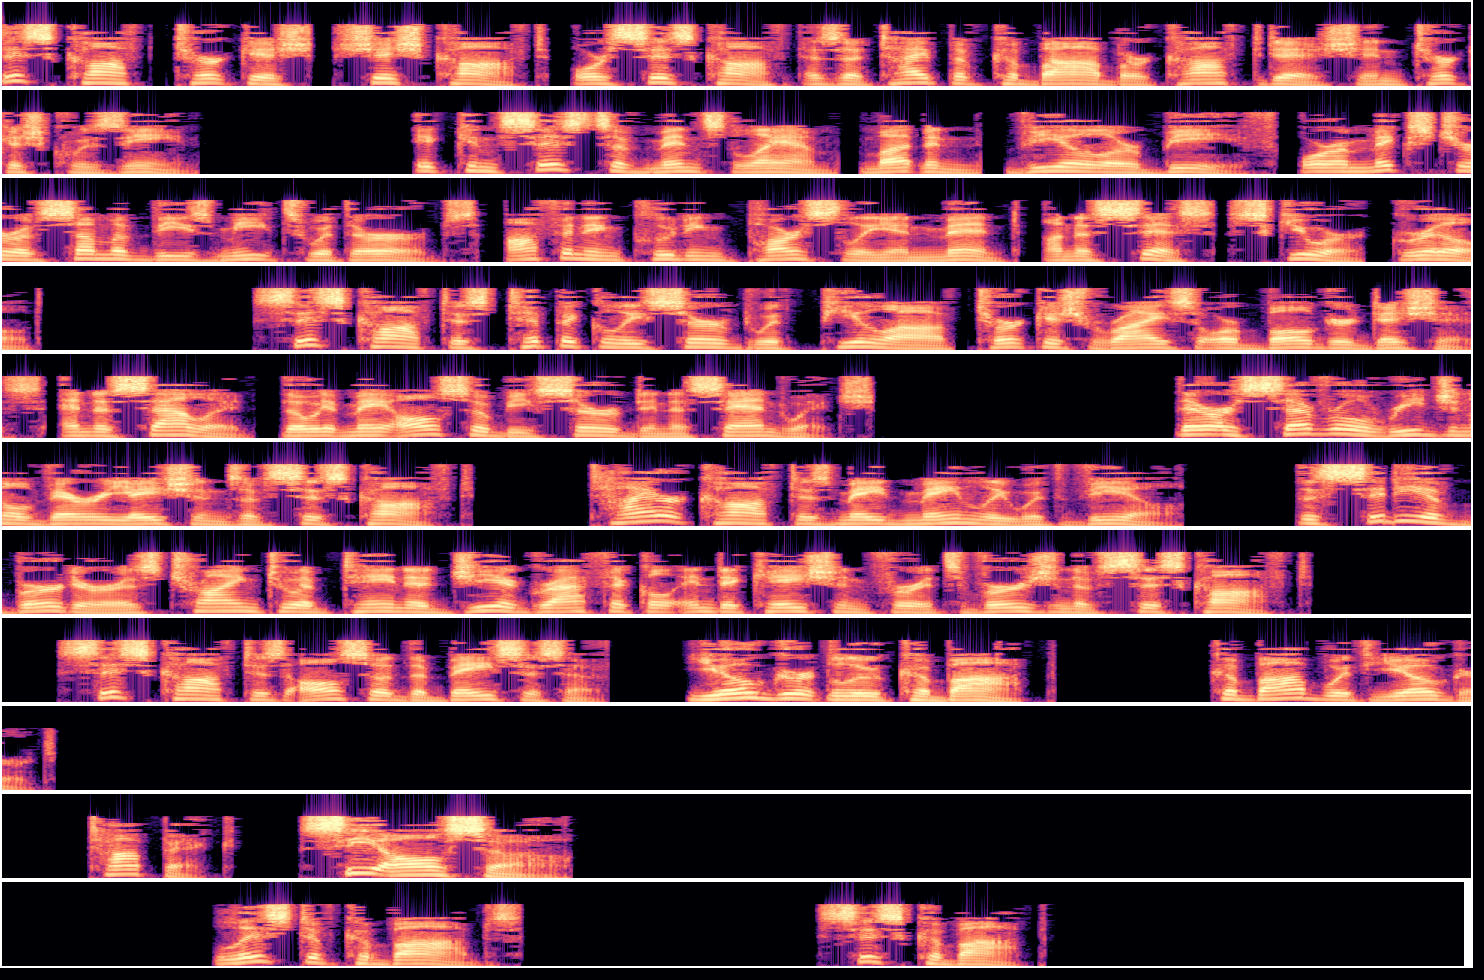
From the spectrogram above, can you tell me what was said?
Sis koft Turkish, shish koft, or sis koft is a type of kebab or koft dish in Turkish cuisine. It consists of minced lamb, mutton, veal or beef, or a mixture of some of these meats with herbs, often including parsley and mint, on a sis skewer, grilled. Sis koft is typically served with pilav Turkish rice or bulgur dishes and a salad, though it may also be served in a sandwich. There are several regional variations of sis koft. Tire koft is made mainly with veal. The city of Burdur is trying to obtain a geographical indication for its version of sis koft. Sis koft is also the basis of yogurtlu kebab, kebab with yogurt. See also List of kebabs Sis kebab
